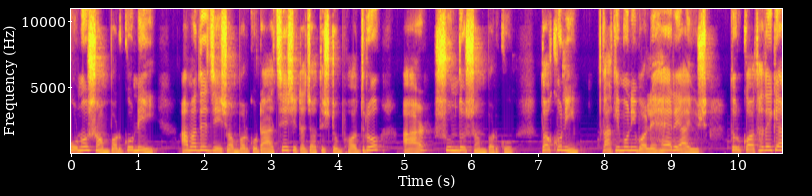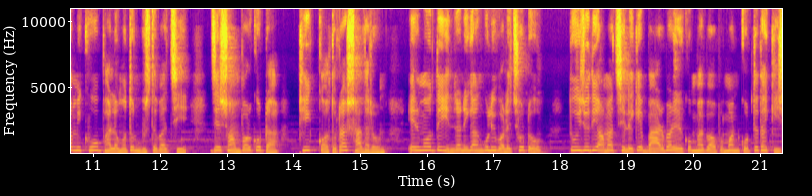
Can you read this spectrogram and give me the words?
কোনো সম্পর্ক নেই। আমাদের যে সম্পর্কটা আছে সেটা যথেষ্ট ভদ্র আর সুন্দর সম্পর্ক। তখনই কাকিমণি বলে হ্যাঁ রে আয়ুষ, তোর কথা থেকে আমি খুব ভালো মতন বুঝতে পারছি যে সম্পর্কটা ঠিক কতটা সাধারণ। এর মধ্যে ইন্দ্রাণী গাঙ্গুলি বলে, ছোট, তুই যদি আমার ছেলেকে বারবার এরকমভাবে অপমান করতে থাকিস,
